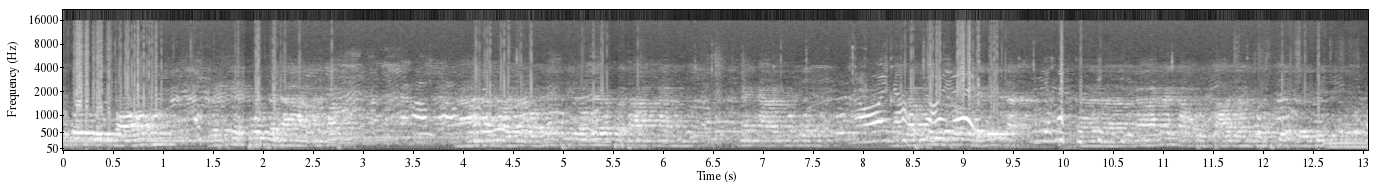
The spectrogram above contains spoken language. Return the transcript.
ตัวหนึ่งของในประเทศพุทธนานะครับนะเราขอให้พี่น้องได้ประทานกันในงานมงคลนะครับที่เราได้จัดงานให้กับผู้สาวอย่างสมเกียรติเลยทีเดียว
